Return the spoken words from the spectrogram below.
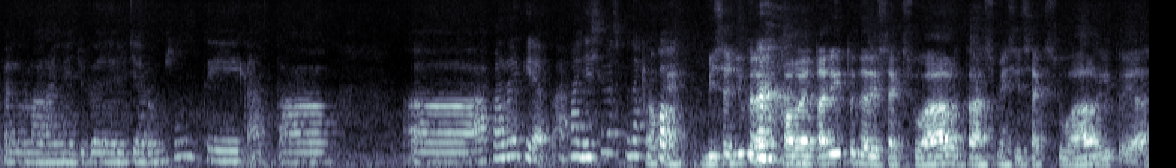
penularannya juga dari jarum suntik atau uh, lagi ya apa aja sih mas bentar? Okay. kok? bisa juga. Kalau tadi itu dari seksual transmisi seksual gitu ya.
